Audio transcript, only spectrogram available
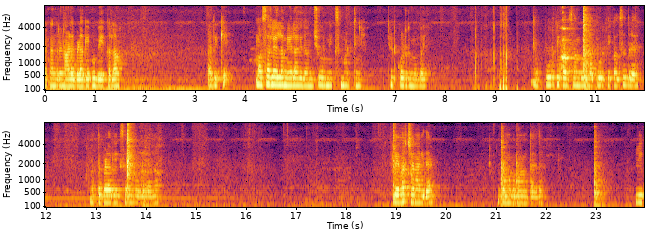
ಯಾಕಂದರೆ ನಾಳೆ ಬೆಳಗ್ಗೆಗೂ ಬೇಕಲ್ಲ. ಅದಕ್ಕೆ ಮಸಾಲೆ ಎಲ್ಲ ಮೇಲಾಗಿದೆ, ಒಂಚೂರು ಮಿಕ್ಸ್ ಮಾಡ್ತೀನಿ. ಹಿಡ್ಕೊಳ್ರಿ ಮೊಬೈಲ್ ಪೂರ್ತಿ ಕಲ್ಸಂಗೂ ಇಲ್ಲ ಪೂರ್ತಿ ಕಲಸಿದ್ರೆ ಮತ್ತೆ ಬೆಳಗ್ಗೆಗೆ ಸರಿ ಹೋಗಲ್ಲ ಫ್ಲೇವರ್ ಚೆನ್ನಾಗಿದೆ. ಘಮ ಘಮ ಅಂತ ಇದೆ. ಈಗ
